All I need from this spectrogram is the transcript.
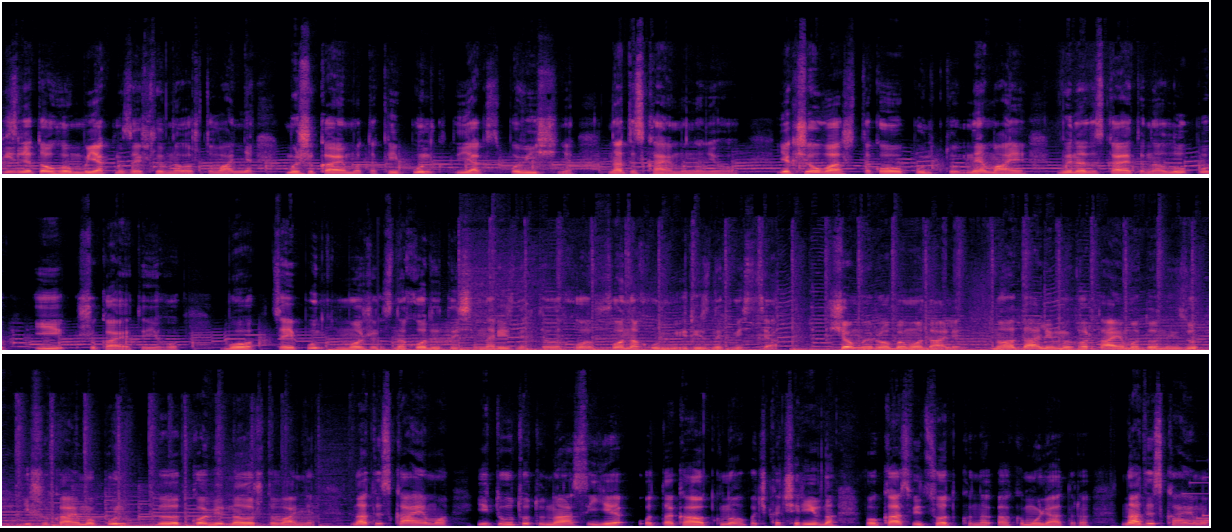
Після того, як ми зайшли в налаштування, ми шукаємо такий пункт, як сповіщення. Натискаємо на нього. Якщо у вас такого пункту немає, ви натискаєте на лупу і шукаєте його, бо цей пункт може знаходитися на різних телефонах у різних місцях. Що ми робимо далі? Ну а далі ми гортаємо донизу і шукаємо пункт додаткові налаштування. Натискаємо, і тут от у нас є от така от кнопочка чарівна, показ відсотку на акумулятора. Натискаємо,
